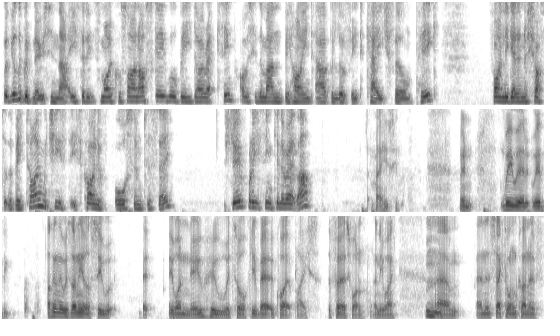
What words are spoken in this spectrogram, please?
but the other good news in that is that it's Michael Sarnoski will be directing. Obviously, the man behind our beloved Cage film Pig, finally getting a shot at the big time, which is is kind of awesome to see. Stu, what are you thinking about that? Amazing. I mean, we were with. I think there was only us who I knew who we're talking about a quiet place. The first one, anyway, Mm. um, and the second one kind of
